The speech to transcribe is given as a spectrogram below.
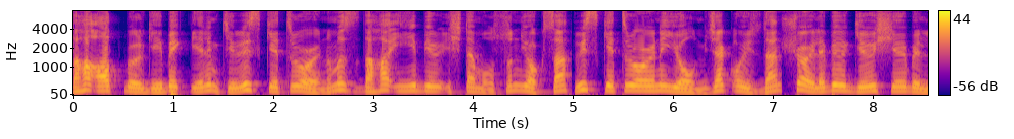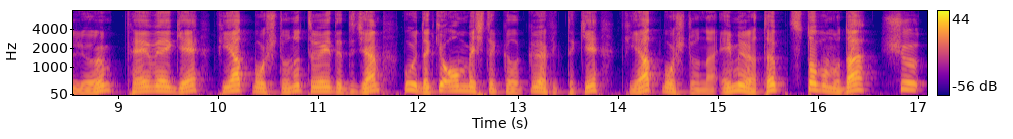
Daha alt bölgeyi bekleyelim ki risk getiri oranımız daha iyi bir işlem olsun. Yoksa risk getiri oranı iyi olmayacak. O yüzden şöyle bir giriş yeri belirliyorum. FVG fiyat boşluğunu trade edeceğim. Buradaki 15 dakikalık grafikteki fiyat boşluğuna emir atıp stopumu da şu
